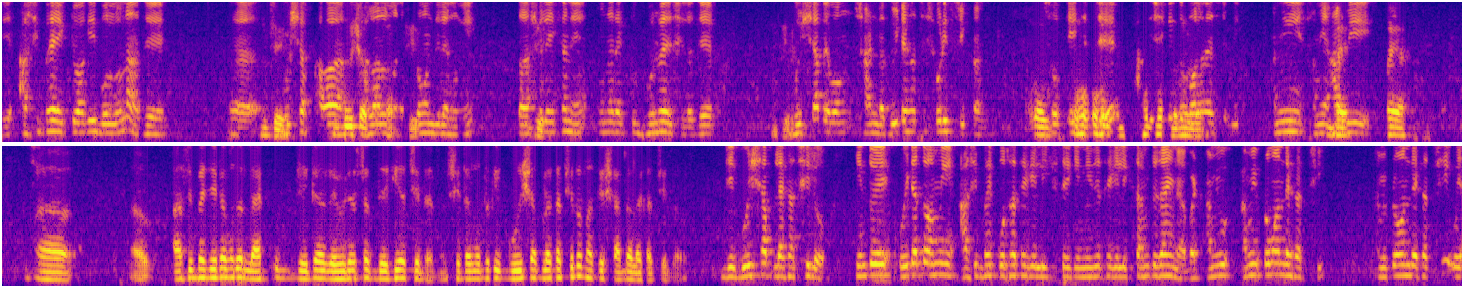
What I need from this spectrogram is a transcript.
জি আসিফ ভাই একটু আগেই বলল না যে খাওয়া হালাল মানে। প্রমাণ দিলেন উনি তো আসলে এখানে ওনার একটু ভুল হয়েছিল যে জি। এবং ষান্ডা দুইটাই হচ্ছে সরীসৃপ প্রাণী সো এই ও- হাদিসে কিন্তু বলা হয়েছে আমি আমি আরবি আসিফ ভাই যেটার মধ্যে যেটা রেভিডেন্সটা দেখিয়েছিলেন সেটার মধ্যে কি গুই সাপ লেখা ছিল নাকি সাদা লেখা ছিল যে গুইসাপ লেখা ছিল কিন্তু ওইটা তো আমি আসিফ ভাই কোথা থেকে লিখছে কি নিজে থেকে লিখছে আমি তো জানি না বাট আমি আমি প্রমাণ দেখাচ্ছি আমি প্রমাণ দেখাচ্ছি, ওই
